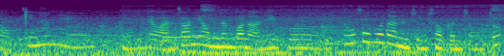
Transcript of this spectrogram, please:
많이 없긴 하네요. 뭐 근데 완전히 없는 건 아니고 평소보다는 좀 적은 정도?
